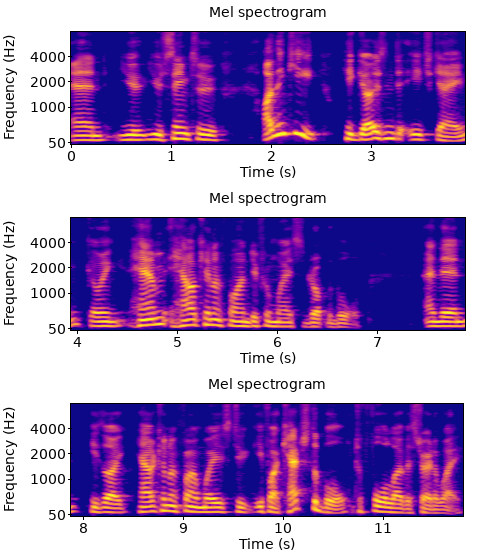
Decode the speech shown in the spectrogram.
and you you seem to? I think he he goes into each game going, how how can I find different ways to drop the ball? And then he's like, how can I find ways to, if I catch the ball, to fall over straight away?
